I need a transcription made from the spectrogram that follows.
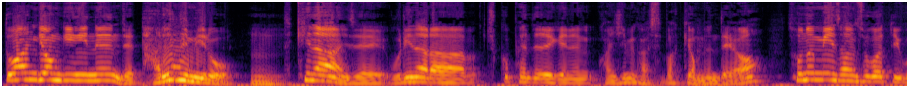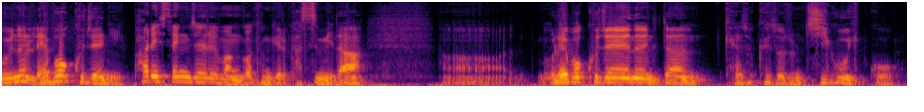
또 한 경기는 이제 다른 의미로 음. 특히나 이제 우리나라 축구 팬들에게는 관심이 갈 수밖에 없는데요. 손흥민 선수가 뛰고 있는 레버쿠젠이 파리 생제르맹과 경기를 갔습니다. 어, 뭐 레버쿠젠은 일단 계속해서 좀 지고 있고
